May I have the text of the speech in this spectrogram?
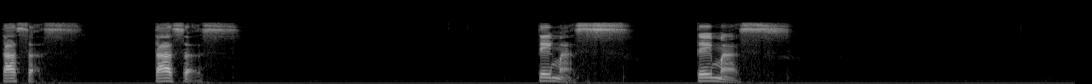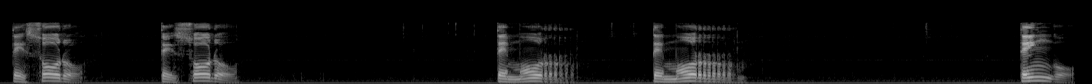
tazas, tazas, temas, temas. tesoro, tesoro, temor, temor, tengo,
